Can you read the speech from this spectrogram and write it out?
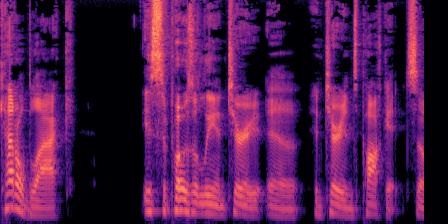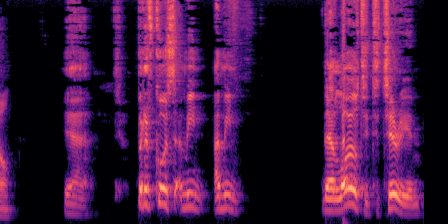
Kettleblack, is supposedly in, Tyrion, uh, in Tyrion's pocket. So Yeah, but of course, I mean, I mean, their loyalty to Tyrion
